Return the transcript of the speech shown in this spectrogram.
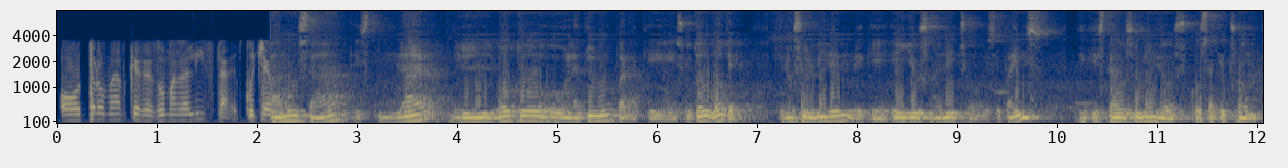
otro más que se suma a la lista escuchemos Vamos a estimular el voto latino para que, sobre todo, voten. Que no se olviden de que ellos han hecho ese país, de que Estados Unidos, cosa que Trump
